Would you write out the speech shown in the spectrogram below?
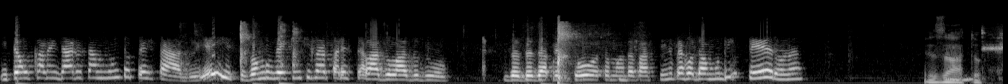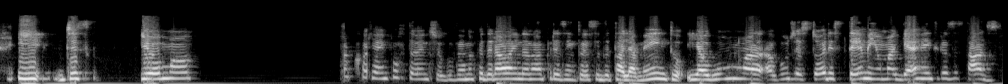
Então o calendário está muito apertado. E é isso, vamos ver quem que vai aparecer lá do lado do, do, da pessoa tomando a vacina, vai rodar o mundo inteiro, né? Exato. E, diz, e uma coisa que é importante, o governo federal ainda não apresentou esse detalhamento e alguma, alguns gestores temem uma guerra entre os estados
